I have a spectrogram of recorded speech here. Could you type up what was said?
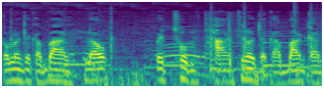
กำลังจะกลับบ้านแล้วไปชมทางที่เราจะกลับบ้านกัน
